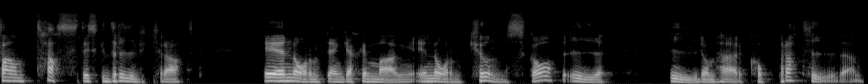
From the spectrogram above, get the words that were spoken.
fantastisk drivkraft, enormt engagemang, enorm kunskap i i de här kooperativen.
